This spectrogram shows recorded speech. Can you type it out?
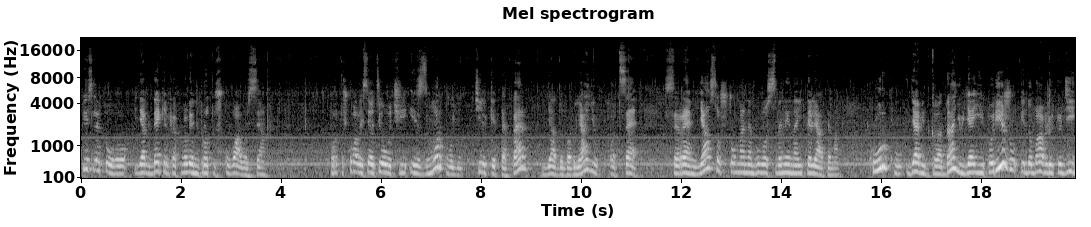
Після того, як декілька хвилин протушкувалося, протушкувалися ці овочі із морквою, тільки тепер я додаю оце сире м'ясо, що в мене було свинина і телятина. Курку я відкладаю, я її поріжу і додавлю тоді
